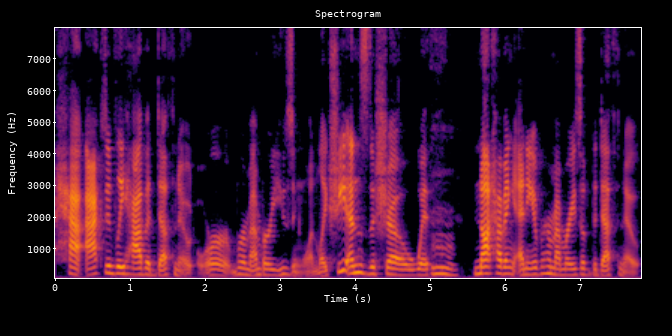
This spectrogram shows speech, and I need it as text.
ha- actively have a death note or remember using one. Like she ends the show with Mm. not having any of her memories of the Death Note.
